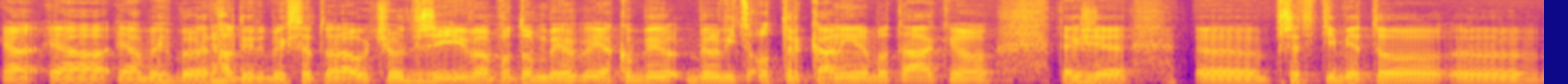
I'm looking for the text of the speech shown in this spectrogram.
Já, já, já, bych byl rád, kdybych se to naučil dřív a potom bych jako byl, byl víc otrkaný nebo tak. Jo. Takže uh, předtím je to uh,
